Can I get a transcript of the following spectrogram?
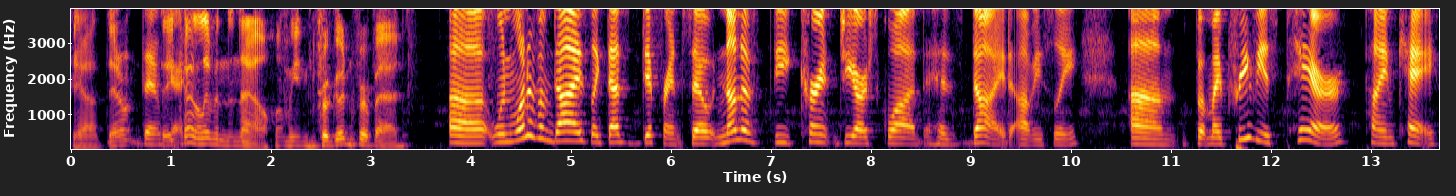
Yeah. They don't. They They, don't care. kind of live in the now. I mean, for good and for bad. Uh, when one of them dies, like that's different. So none of the current GR squad has died, obviously. Um, but my previous pair, Pi and K,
